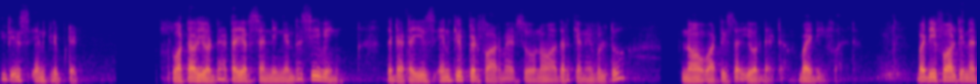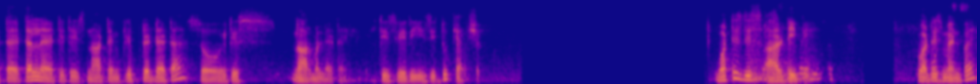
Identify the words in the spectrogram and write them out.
it is encrypted. What are your data you're sending and receiving? The data is encrypted format, so no other can able to know what is the, your data by default. By default in a te- telnet, it is not encrypted data, so it is normal data. It is very easy to capture. What is this RDP? What is meant by?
